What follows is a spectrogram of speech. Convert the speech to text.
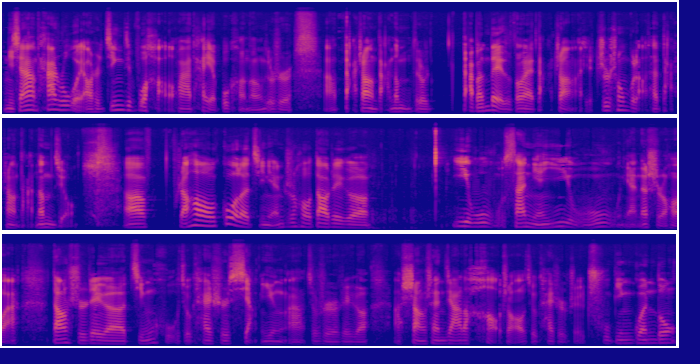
你想想，他如果要是经济不好的话，他也不可能就是啊打仗打那么就是大半辈子都在打仗啊，也支撑不了他打仗打那么久啊。然后过了几年之后，到这个。一五五三年、一五五五年的时候啊，当时这个景虎就开始响应啊，就是这个啊上山家的号召，就开始这出兵关东。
